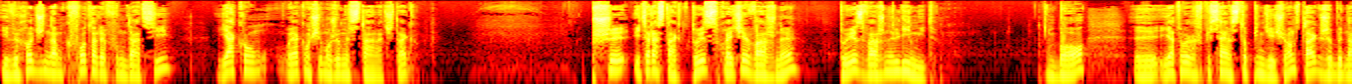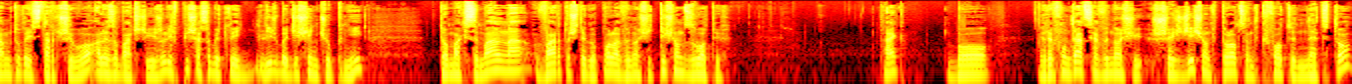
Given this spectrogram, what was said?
i wychodzi nam kwota refundacji, jaką, o jaką się możemy starać, tak? Przy, I teraz tak, tu jest, słuchajcie, ważny, tu jest ważny limit, bo ja tu wpisałem 150, tak, żeby nam tutaj starczyło, ale zobaczcie, jeżeli wpiszę sobie tutaj liczbę 10 pni, to maksymalna wartość tego pola wynosi 1000 zł. Tak? Bo refundacja wynosi 60% kwoty netto,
